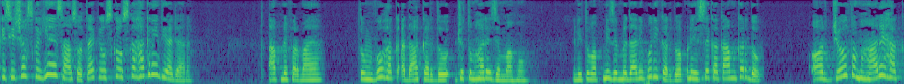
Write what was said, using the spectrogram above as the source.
کسی شخص کو یہ احساس ہوتا ہے کہ اس کو اس کا حق نہیں دیا جا رہا، تو آپ نے فرمایا، تم وہ حق ادا کر دو جو تمہارے ذمہ ہو۔ یعنی تم اپنی ذمہ داری پوری کر دو، اپنے حصے کا کام کر دو۔ اور جو تمہارے حق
